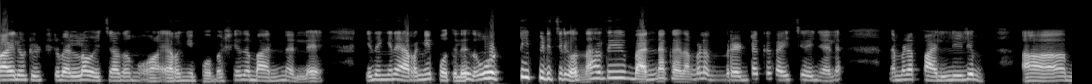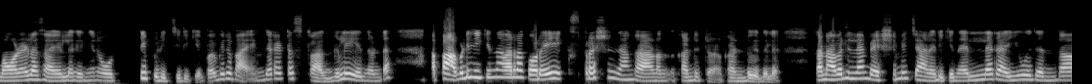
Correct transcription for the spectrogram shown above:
വായിലോട്ട് ഇട്ടിട്ട് വെള്ളം ഒഴിച്ചാൽ അത് ഇറങ്ങിപ്പോകും പക്ഷേ ഇത് ബന്നല്ലേ? ഇതിങ്ങനെ ഇറങ്ങിപ്പോത്തില്ല ഇത് ഒട്ടിപ്പിടിച്ചിരിക്കും ഒന്നാമത് ഈ ബന്നൊക്കെ നമ്മൾ ബ്രെഡൊക്കെ കഴിച്ചു കഴിഞ്ഞാൽ നമ്മുടെ പല്ലിലും മോണയുടെ സൈഡിലൊക്കെ ഇങ്ങനെ ഒട്ടിപ്പിടിച്ചിരിക്കും അപ്പോൾ ഇവർ ഭയങ്കരമായിട്ട് സ്ട്രഗിൾ ചെയ്യുന്നുണ്ട്. അപ്പോൾ അവിടെ ഇരിക്കുന്നവരുടെ കുറേ എക്സ്പ്രഷൻ ഞാൻ കാണുന്നു കണ്ടിട്ടുണ്ട് കണ്ടു ഇതിൽ കാരണം അവരെല്ലാം വിഷമിച്ചാണ് ഇരിക്കുന്നത്. എല്ലാവരും അയ്യോ ഇതെന്താ?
